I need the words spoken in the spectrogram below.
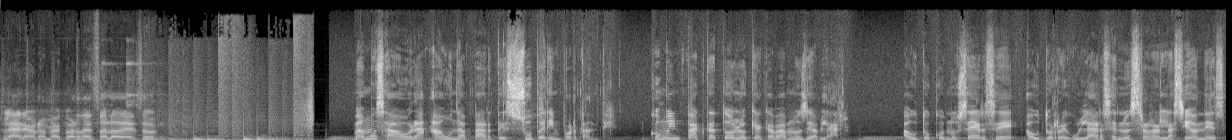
Claro. No me acuerdo solo de eso. Vamos ahora a una parte súper importante ¿Cómo impacta todo lo que acabamos de hablar? Autoconocerse, autorregularse nuestras relaciones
